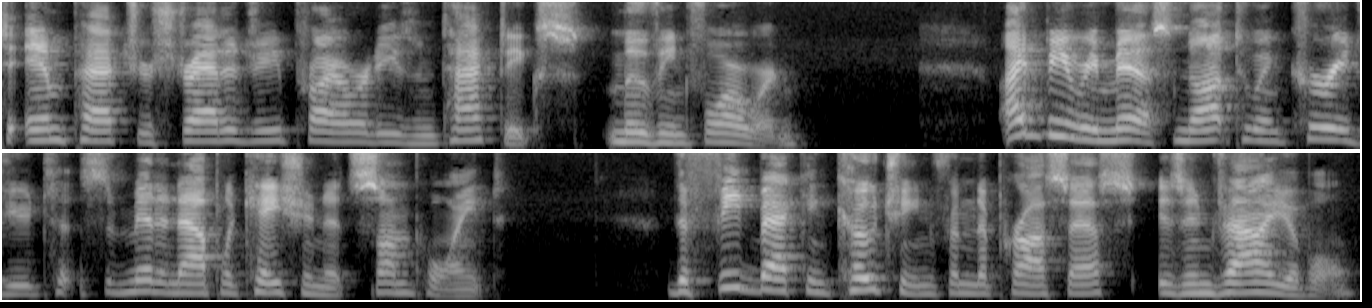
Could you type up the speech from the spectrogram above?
to impact your strategy, priorities, and tactics moving forward. I'd be remiss not to encourage you to submit an application at some point. The feedback and coaching from the process is invaluable.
